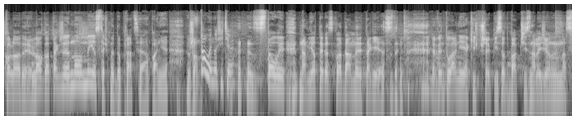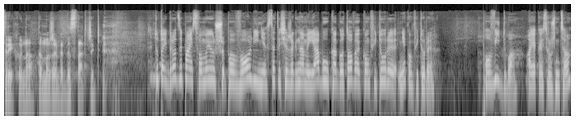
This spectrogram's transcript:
kolory logo. Także no, my jesteśmy do pracy, a panie żon Stoły nosicie. stoły, namioty rozkładamy, tak jest. Ewentualnie jakiś przepis od babci znaleziony na strychu, no to możemy dostarczyć. Tutaj, drodzy państwo, my już powoli niestety się żegnamy. Jabłka gotowe, konfitury, nie konfitury, powidła. A jaka jest różnica?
